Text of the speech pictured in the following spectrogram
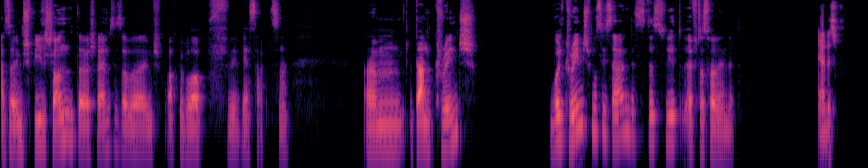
Also im Spiel schon, da schreiben sie es, aber im Sprachgebrauch, pf, wer, wer sagt's, ne? Ähm, dann Cringe. Wohl Cringe, muss ich sagen, das, das wird öfters verwendet. Ja, das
